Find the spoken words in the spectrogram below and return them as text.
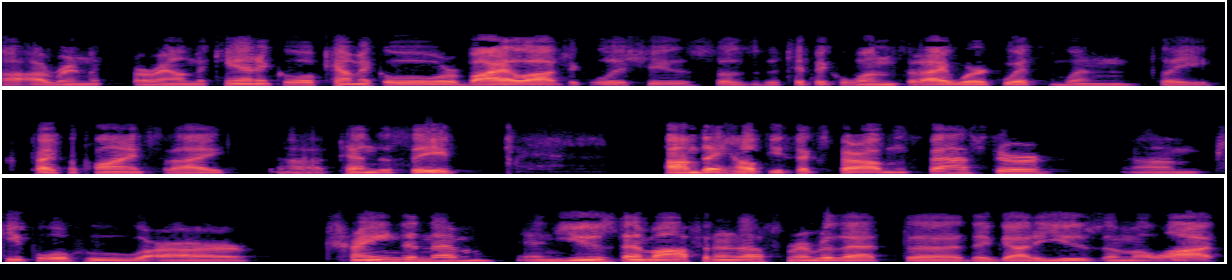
uh, around, around mechanical, chemical, or biological issues. Those are the typical ones that I work with when the type of clients that I uh, tend to see. Um, they help you fix problems faster. Um, people who are trained in them and use them often enough, remember that uh, they've got to use them a lot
